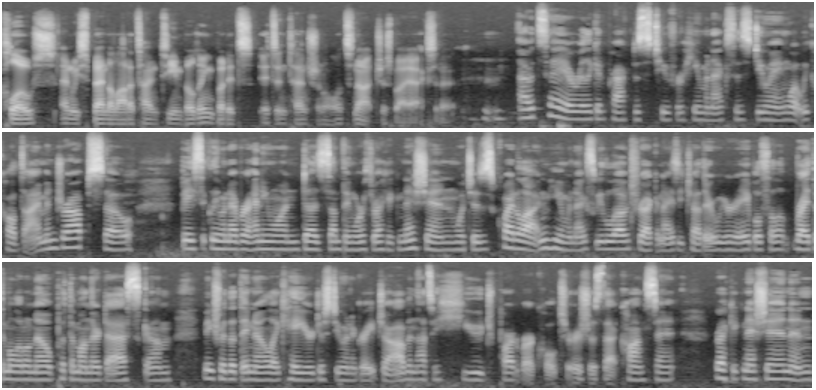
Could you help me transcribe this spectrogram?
close and we spend a lot of time team building, but it's it's intentional. It's not just by accident. I would say a really good practice too for HumanX is doing what we call diamond drops. So basically, whenever anyone does something worth recognition, which is quite a lot in HumanX, we love to recognize each other. We were able to write them a little note, put them on their desk, um, make sure that they know, like, hey, you're just doing a great job. And that's a huge part of our culture, It's just that constant recognition and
